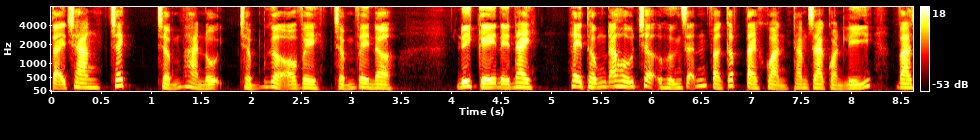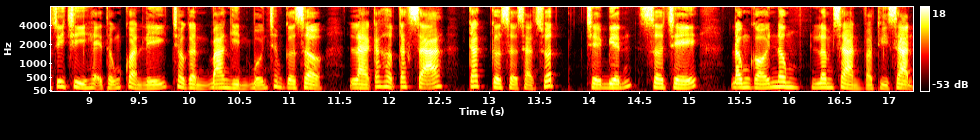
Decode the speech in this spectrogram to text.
tại trang check.hanoi.gov.vn. Lũy kế đến nay, hệ thống đã hỗ trợ hướng dẫn và cấp tài khoản tham gia quản lý và duy trì hệ thống quản lý cho gần 3.400 cơ sở là các hợp tác xã, các cơ sở sản xuất, chế biến, sơ chế, đóng gói nông, lâm sản và thủy sản.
